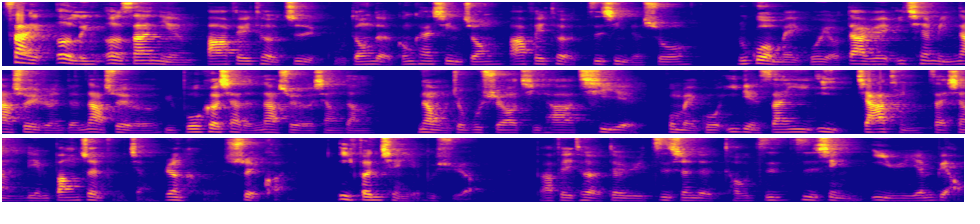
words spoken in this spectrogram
在二零二三年巴菲特致股东的公开信中，巴菲特自信地说：“如果美国有大约一千名纳税人的纳税额与波克夏的纳税额相当。”那我就不需要其他企业或美国一点三亿亿家庭再向联邦政府缴任何税款，一分钱也不需要。巴菲特对于自身的投资自信溢于言表。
